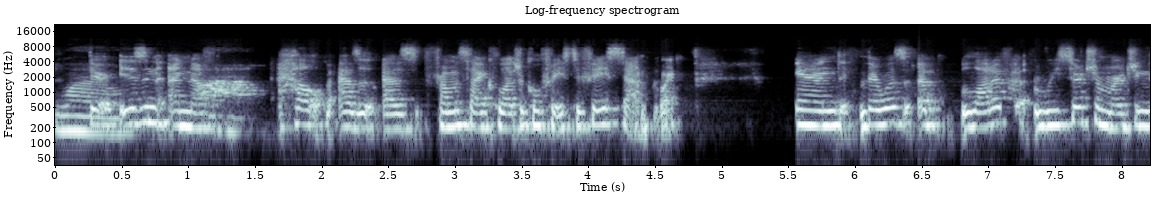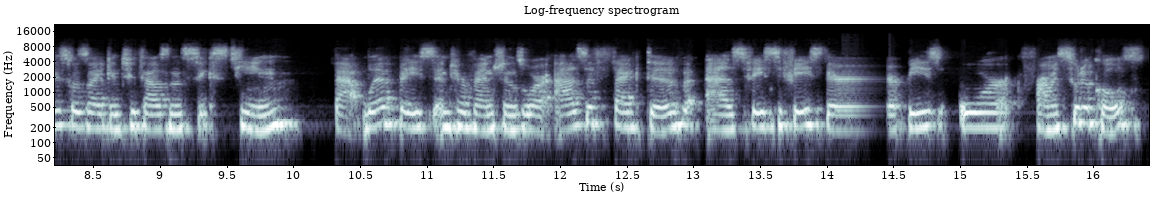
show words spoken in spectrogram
Wow. There isn't enough wow. help as, a, as from a psychological face-to-face standpoint. And there was a lot of research emerging. This was like in 2016 that web-based interventions were as effective as face-to-face therapies or pharmaceuticals.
